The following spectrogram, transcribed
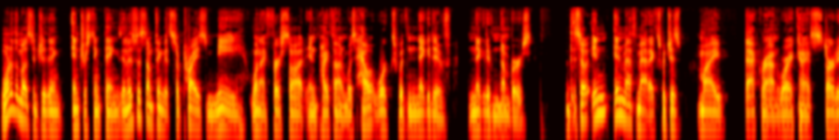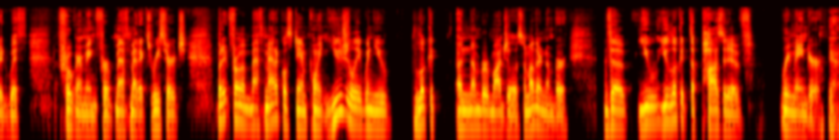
one of the most interesting interesting things, and this is something that surprised me when I first saw it in Python, was how it works with negative negative numbers. So in, in mathematics, which is my background where I kind of started with programming for mathematics research. But it, from a mathematical standpoint, usually when you look at a number modulo some other number, the you you look at the positive remainder. Yeah.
